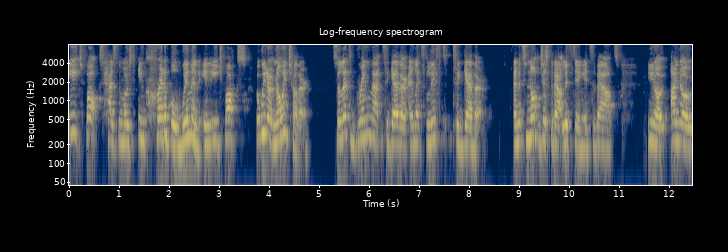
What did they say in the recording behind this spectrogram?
Each box has the most incredible women in each box, but we don't know each other. So let's bring that together and let's lift together and it's not just about lifting it's about you know i know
